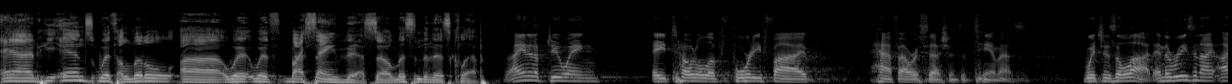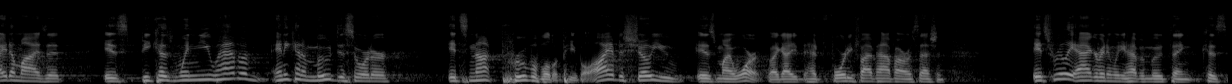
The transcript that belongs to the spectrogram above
And he ends with a little uh with, with by saying this so listen to this clip. I ended up doing a total of 45 half hour sessions of tms which is a lot. And the reason i itemize it is because when you have a, any kind of mood disorder it's not provable to people. All I have to show you is my work. Like I had 45 half hour sessions. It's really aggravating when you have a mood thing because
